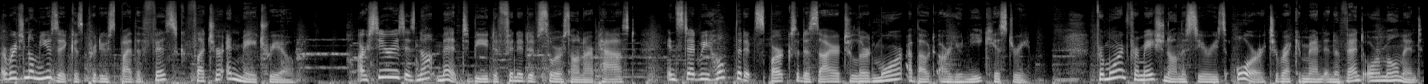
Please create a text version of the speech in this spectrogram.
Original music is produced by the Fisk, Fletcher, and May Trio. Our series is not meant to be a definitive source on our past. Instead, we hope that it sparks a desire to learn more about our unique history. For more information on the series or to recommend an event or moment,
